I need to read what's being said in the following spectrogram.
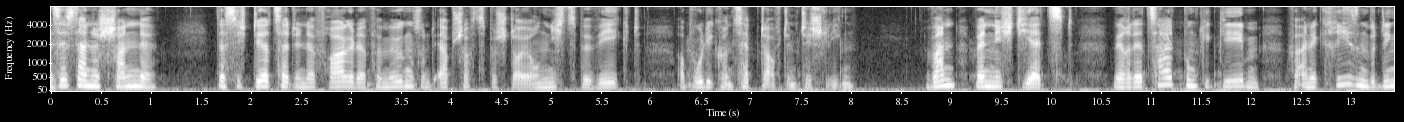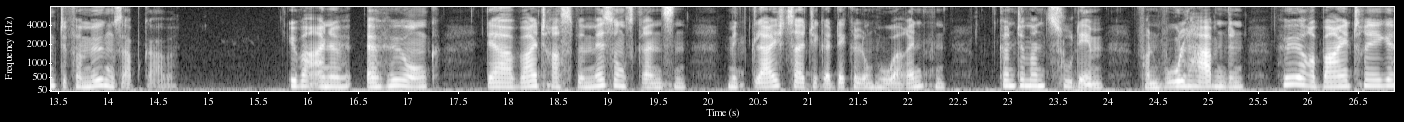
Es ist eine Schande, dass sich derzeit in der Frage der Vermögens- und Erbschaftsbesteuerung nichts bewegt, obwohl die Konzepte auf dem Tisch liegen. Wann, wenn nicht jetzt, wäre der Zeitpunkt gegeben für eine krisenbedingte Vermögensabgabe? Über eine Erhöhung der Beitragsbemessungsgrenzen mit gleichzeitiger Deckelung hoher Renten könnte man zudem von Wohlhabenden höhere Beiträge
